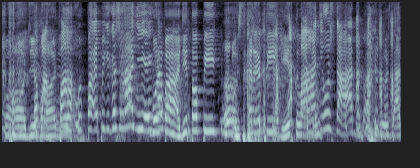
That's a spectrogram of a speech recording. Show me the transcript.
Pak Haji, Ya, Pak Pak Haji. Pak Pak Epi geus Haji eh, Mun kan? Pak Haji topik, mun Ustaz Epi gitu. Pak Haji Ustad Pak Haji Ustad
